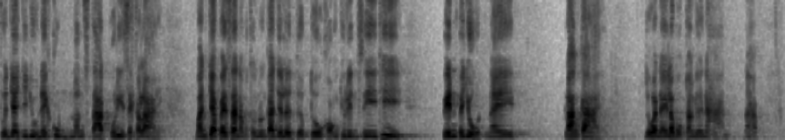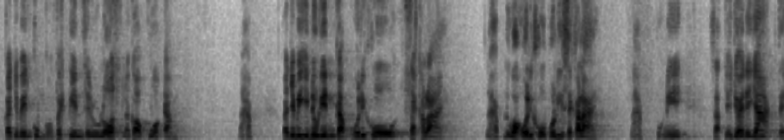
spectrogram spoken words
ส่วนใหญ่จะอยู่ในกลุ่ม non starch polysaccharide มันจะไปสนับสนุนการเจริญเติบโตของจุลินทรีย์ที่เป็นประโยชน์ในร่างกาย หรือว่าในระบบทางเดินอาหารนะครับ ก็จะเป็นกลุ่มของเพกตินเซลลูโลสแล้วก็กัวกรรม นะครับก็จะมีอินูลินกับโอลิโกแซคคาไลนะครับหรือว่าโอลิโกโพลีแซคคาไลนะครับพวกนี้สัตว์จะย่อยได้ยาก แต่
